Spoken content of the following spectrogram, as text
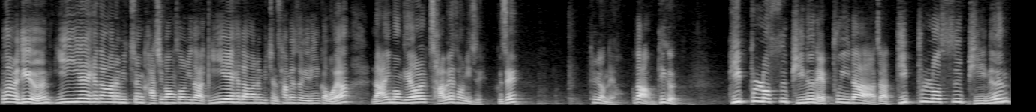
그 다음에 니은 2에 해당하는 빛은 가시광선이다. 2에 해당하는 빛은 3에서 1이니까 뭐야? 라이먼 계열 자외선이지. 그지? 틀렸네요. 그 다음 디귿. D 플러스 B는 F이다. 자, D 플러스 B는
